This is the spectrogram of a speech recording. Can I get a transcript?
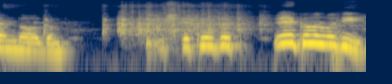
Ben de aldım. İşte kırdık. Ve kalırma değil.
